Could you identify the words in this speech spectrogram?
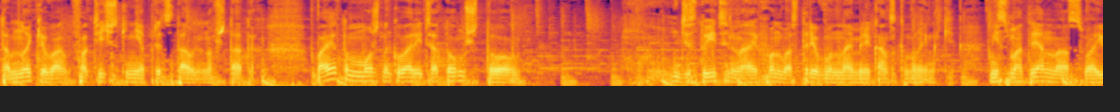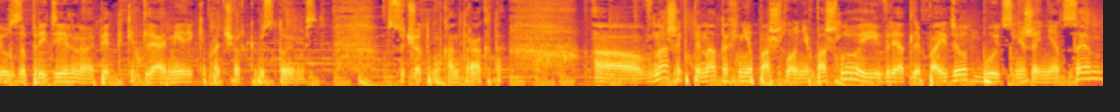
Там Nokia фактически не представлена в Штатах. Поэтому можно говорить о том, что действительно iPhone востребован на американском рынке, несмотря на свою запредельную, опять-таки для Америки, подчеркиваю, стоимость с учетом контракта. А в наших пенатах не пошло, не пошло и вряд ли пойдет. Будет снижение цен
